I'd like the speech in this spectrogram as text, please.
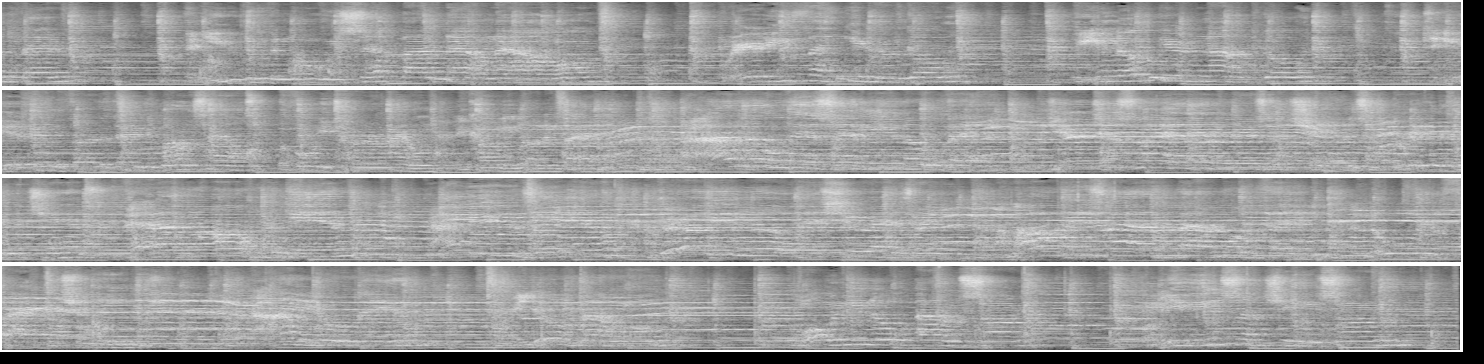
doesn't matter And you even know yourself by now, now. Where do you think you're going? You know you're not going? To get any further than your mom's house Before you turn around and come running back leaving such a sorrow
